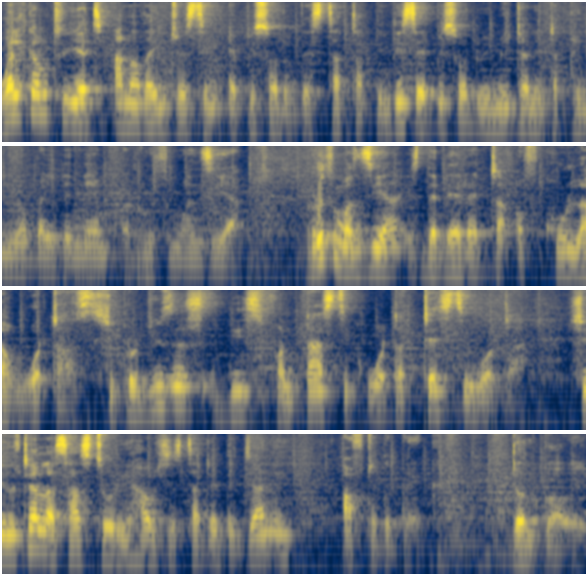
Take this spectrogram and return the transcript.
Welcome to yet another interesting episode of the Startup. In this episode, we meet an entrepreneur by the name Ruth Mwanzia. Ruth Mwanzia is the director of Cooler Waters. She produces this fantastic water, tasty water. She'll tell us her story, how she started the journey after the break. Don't go away.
